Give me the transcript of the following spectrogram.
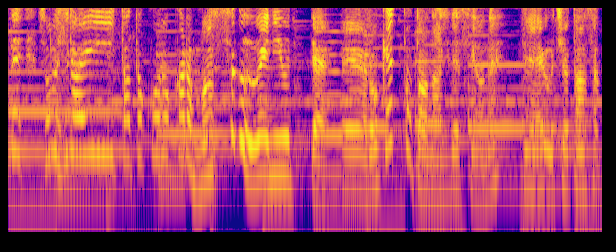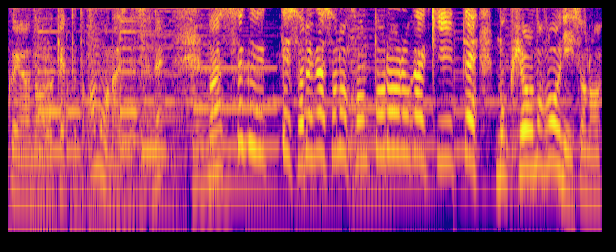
でその開いたところからまっすぐ上に打って、えー、ロケットと同じですよね、えー、宇宙探索用のロケットとかも同じですよね。まっすぐ打ってそれがそのコントロールが効いて目標の方にその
